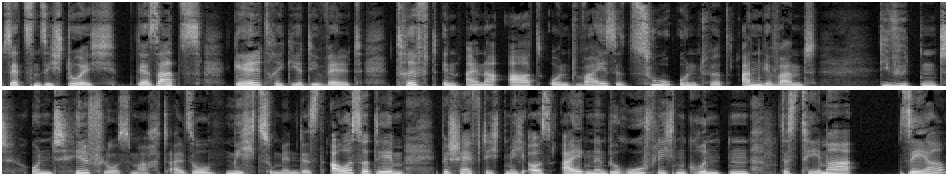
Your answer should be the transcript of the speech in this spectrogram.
setzen sich durch. Der Satz Geld regiert die Welt trifft in einer Art und Weise zu und wird angewandt, die wütend und hilflos macht, also mich zumindest. Außerdem beschäftigt mich aus eigenen beruflichen Gründen das Thema sehr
